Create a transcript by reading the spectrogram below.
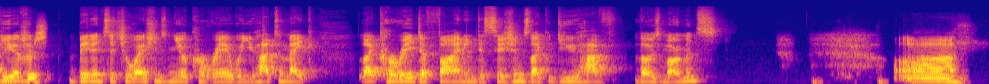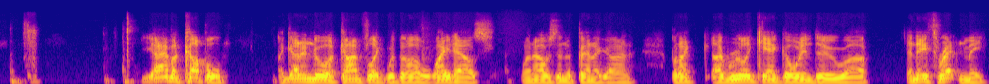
Have you ever just, been in situations in your career where you had to make like career defining decisions? Like, do you have those moments? Uh, yeah, I have a couple. I got into a conflict with the White House when I was in the Pentagon, but I, I really can't go into, uh, and they threatened me.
